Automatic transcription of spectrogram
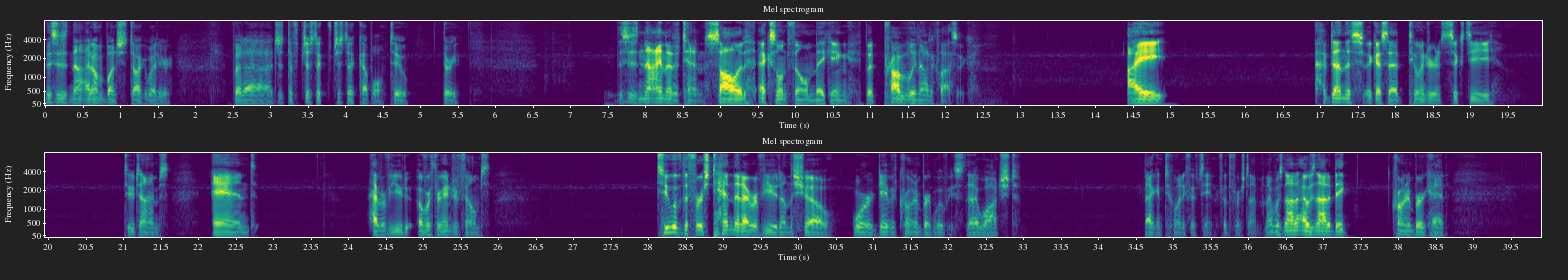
This is not. I don't have a bunch to talk about here, but uh, just a just a just a couple, two, three. This is nine out of ten. Solid, excellent film making, but probably not a classic. I have done this, like I said, 262 times, and have reviewed over 300 films. Two of the first 10 that I reviewed on the show were David Cronenberg movies that I watched back in 2015 for the first time. And I was not I was not a big Cronenberg head.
